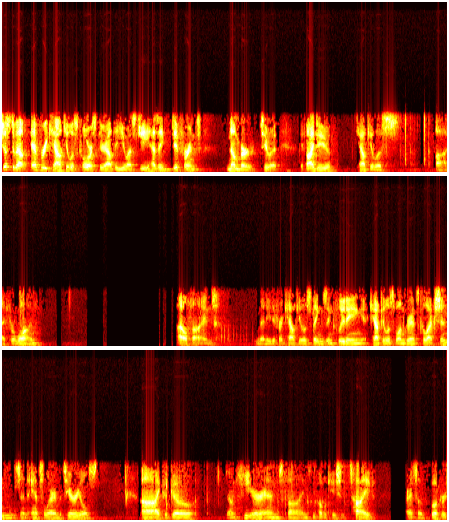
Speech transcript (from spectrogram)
just about every calculus course throughout the USG has a different number to it. If I do calculus for one, I'll find many different calculus things, including Calculus 1 grants collections and ancillary materials. Uh, I could go down here and find the publication type. All right, so book or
